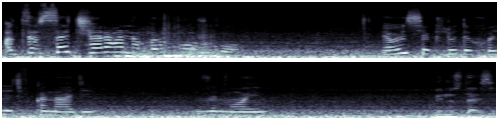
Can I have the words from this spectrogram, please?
А це все черга на парковку. І ось як люди ходять в Канаді зимою. Мінус 10.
